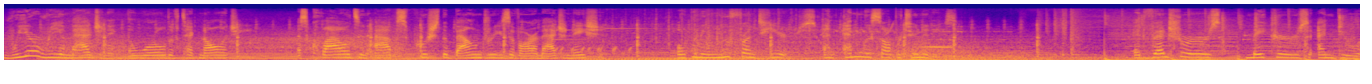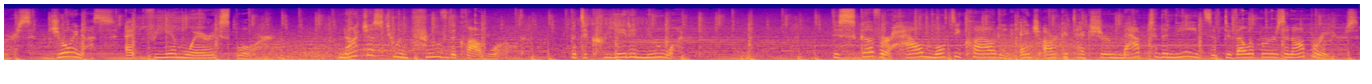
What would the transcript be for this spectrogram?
We are reimagining the world of technology as clouds and apps push the boundaries of our imagination, opening new frontiers and endless opportunities. Adventurers, makers, and doers, join us at VMware Explore. Not just to improve the cloud world, but to create a new one. Discover how multi-cloud and edge architecture map to the needs of developers and operators.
